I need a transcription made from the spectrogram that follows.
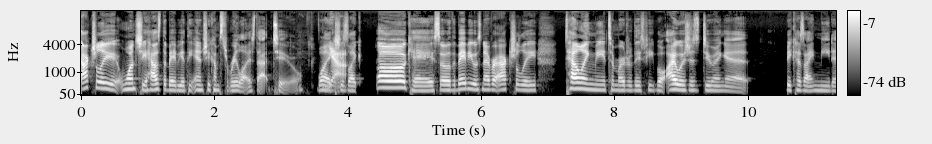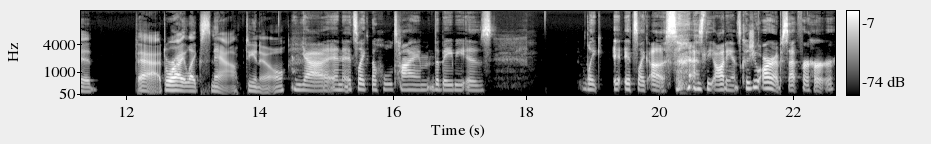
actually once she has the baby at the end, she comes to realize that too. Like Yeah. she's like, "Okay, so the baby was never actually telling me to murder these people. I was just doing it because I needed that or I like snapped, you know." Yeah, and it's like the whole time the baby is like it, it's like us as the audience because you are upset for her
